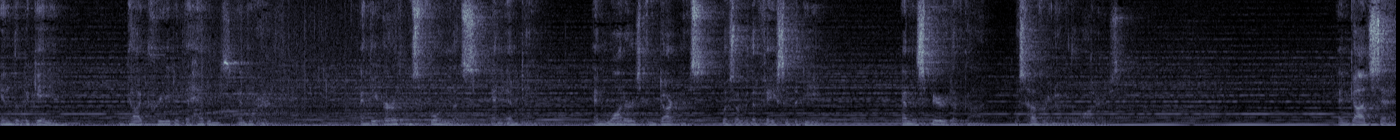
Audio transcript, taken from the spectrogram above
In the beginning, God created the heavens and the earth. And the earth was formless and empty, and waters and darkness was over the face of the deep. And the Spirit of God was hovering over the waters. And God said,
